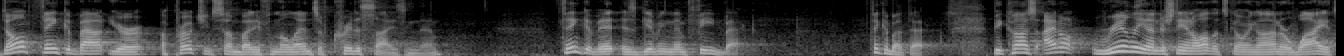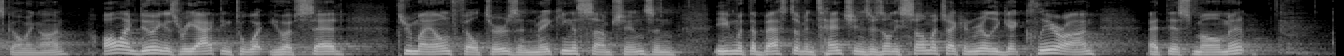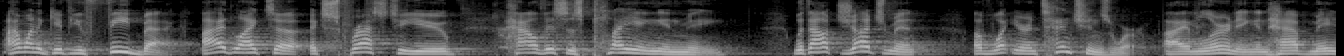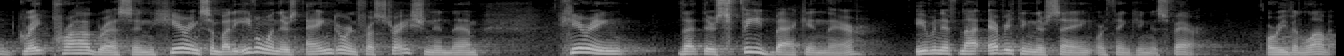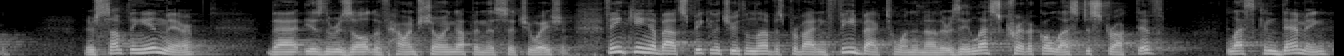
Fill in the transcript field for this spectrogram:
Don't think about your approaching somebody from the lens of criticizing them. Think of it as giving them feedback. Think about that. Because I don't really understand all that's going on or why it's going on. All I'm doing is reacting to what you have said through my own filters and making assumptions. And even with the best of intentions, there's only so much I can really get clear on at this moment. I want to give you feedback. I'd like to express to you how this is playing in me without judgment of what your intentions were. I am learning and have made great progress in hearing somebody, even when there's anger and frustration in them, hearing that there's feedback in there, even if not everything they're saying or thinking is fair or even loving. There's something in there that is the result of how I'm showing up in this situation. Thinking about speaking the truth in love as providing feedback to one another is a less critical, less destructive, less condemning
